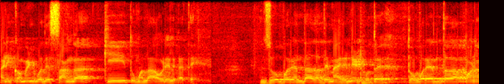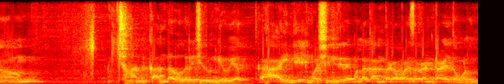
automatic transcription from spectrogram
आणि कमेंटमध्ये सांगा की तुम्हाला आवडेल का ते. जोपर्यंत आता ते मॅरिनेट होतं आहे तोपर्यंत आपण छान कांदा वगैरे चिरून घेऊयात. आईने एक मशीन दिलं आहे मला कांदा कापायचा कंटाळा येतो म्हणून.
